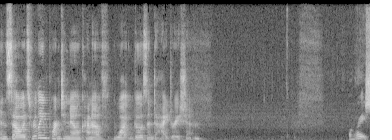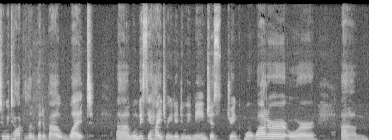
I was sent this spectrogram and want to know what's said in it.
And so it's really important to know kind of what goes into hydration. All right should we talk a little bit about what uh, when we say hydrated do we mean just drink more water or um,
